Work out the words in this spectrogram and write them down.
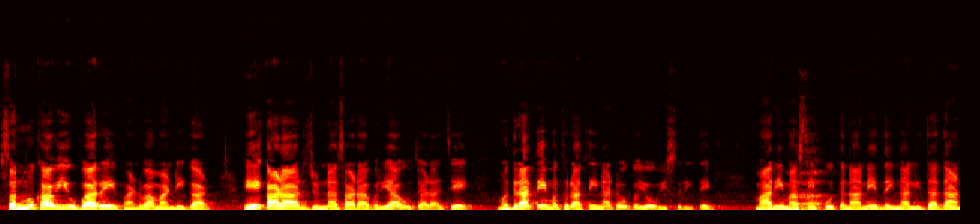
સન્મુખ આવી ઊભા રહી ભાંડવા માંડી ગાળ. હે કાળા અર્જુનના સાડા ભર્યા ઉચાળા જે. મધરા તે મથુરાથી નાઠો, ગયો વિસરી તે. મારી માસી પોતનાને દઈના લીધા દાણ.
